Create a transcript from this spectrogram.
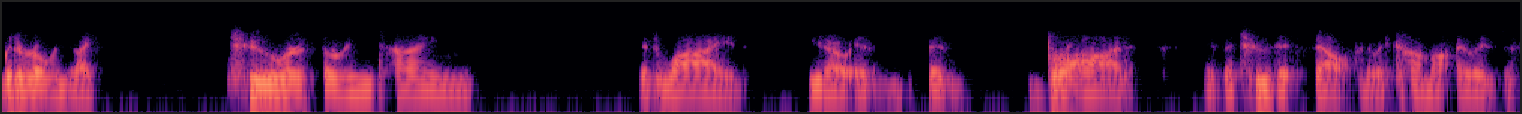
literally like two or three times as wide, you know, as as broad as the tooth itself, and it would come off. It was just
